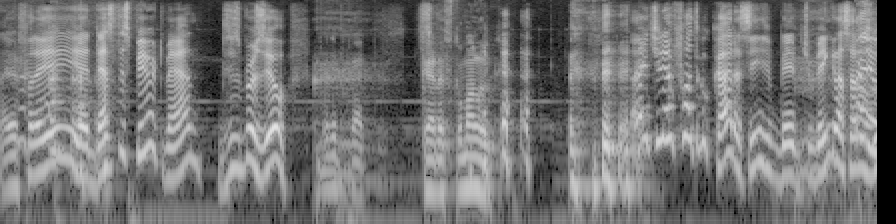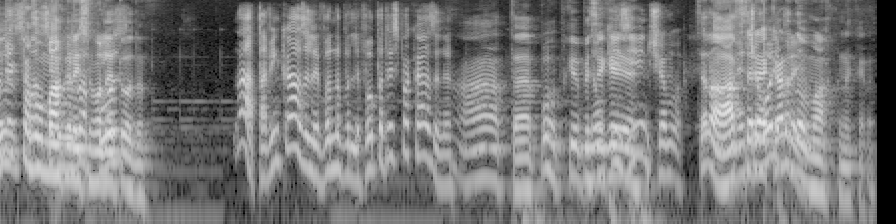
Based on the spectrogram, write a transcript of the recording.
Aí eu falei, that's the spirit, man. This is Brazil. Mandei pro cara. O cara ficou maluco. Aí tirei a foto com o cara, assim, bem, bem engraçado. Aí, onde é que tava o Marco nesse rolê todo? Ah, tava em casa, levando, levou a Patrícia pra casa, né? Ah, tá. Porra, porque eu pensei Não que... Ir, a gente chamou... Sei lá, o After é a cara do Marco, né, cara?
